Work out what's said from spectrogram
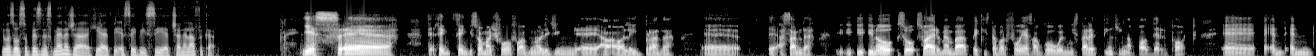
He was also business manager here at the SABC at Channel Africa. Yes. Uh thank thank you so much for for acknowledging uh, our, our, late brother uh, uh, Asanda. You, you, know, so so I remember at least about four years ago when we started thinking about the report, uh, and and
